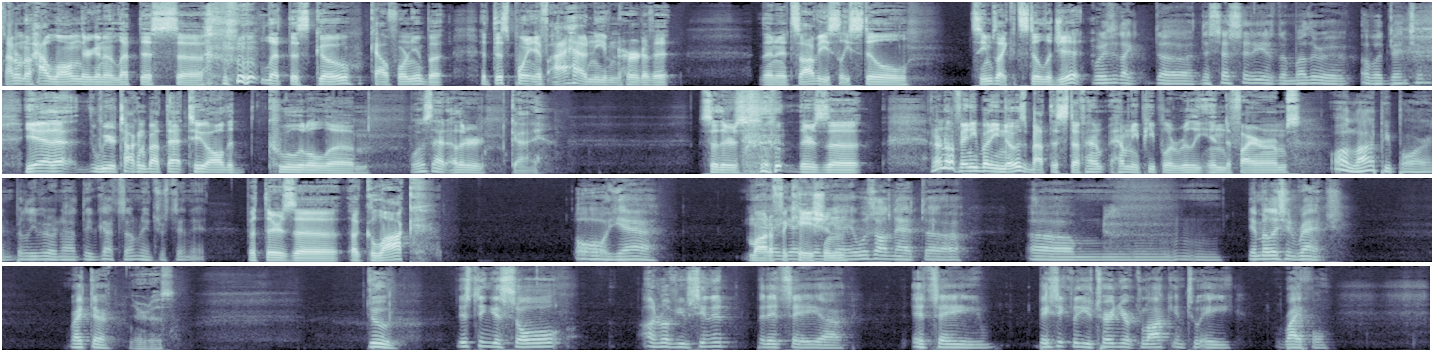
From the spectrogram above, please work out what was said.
I don't know how long they're going to let this uh, let this go, California. But at this point, if I hadn't even heard of it, then it's obviously still seems like it's still legit. What is it like? The necessity is the mother of, of invention. Yeah, that we were talking about that too. All the cool little um, what was that other guy? So there's there's a I don't know if anybody knows about this stuff. How how many people are really into firearms? Oh, a lot of people are, and believe it or not, they've got some interest in it. But there's a a Glock Oh yeah, modification. Yeah, yeah, yeah. It was on that uh, um, demolition ranch, right there, There it is. dude. This thing is so. I don't know if you've seen it, but it's a, uh, it's a. Basically, you turn your Glock into a rifle.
